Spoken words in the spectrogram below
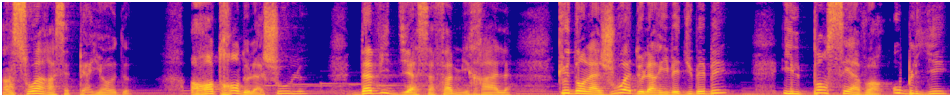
Un soir à cette période, en rentrant de la choule, David dit à sa femme Michal que dans la joie de l'arrivée du bébé, il pensait avoir oublié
